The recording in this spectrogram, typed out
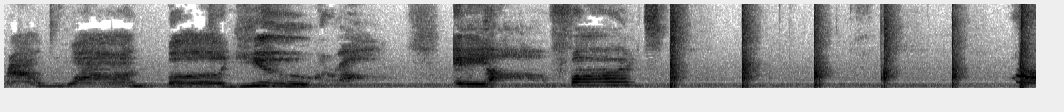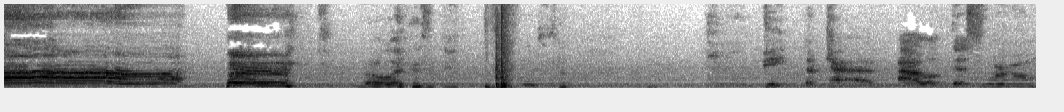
Round one, but you a uh, Oh, Pete the cat out of this room.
